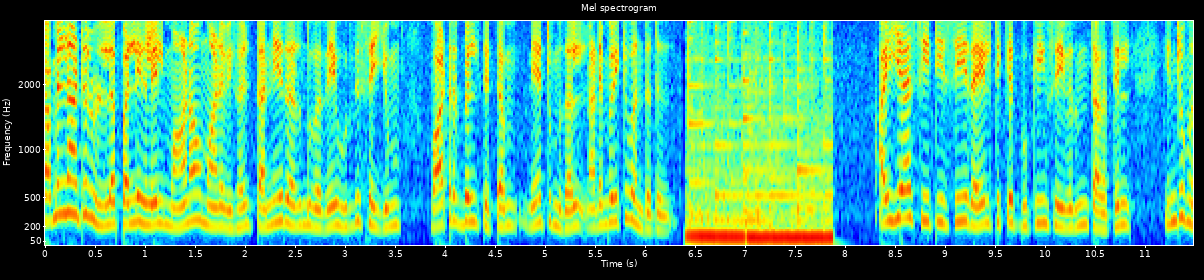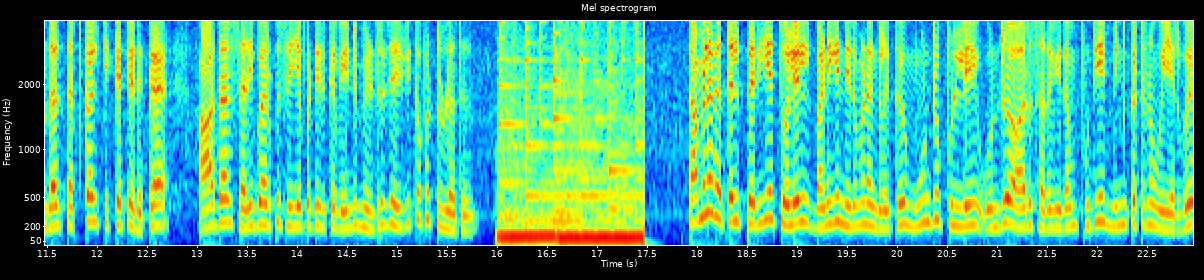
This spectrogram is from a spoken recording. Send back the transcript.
தமிழ்நாட்டில் உள்ள பள்ளிகளில் மாணவ மாணவிகள் தண்ணீர் அருந்துவதை உறுதி செய்யும் வாட்டர் பெல் திட்டம் நேற்று முதல் நடைமுறைக்கு வந்தது. ஐஆர்சிடிசி ரயில் டிக்கெட் புக்கிங் செய்வதும் தளத்தில் இன்று முதல் தட்கால் டிக்கெட் எடுக்க ஆதார் சரிபார்ப்பு செய்யப்பட்டிருக்க வேண்டும் என்று தெரிவிக்கப்பட்டுள்ளது. தமிழகத்தில் பெரிய தொழில் வணிக நிறுவனங்களுக்கு மூன்று புள்ளி ஒன்று ஆறு சதவீதம் புதிய மின் கட்டண உயர்வு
